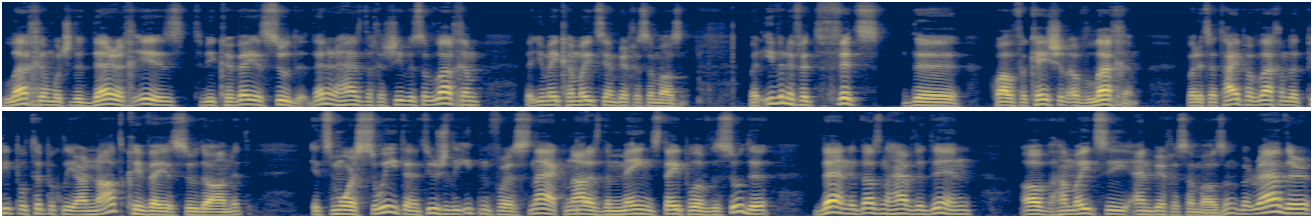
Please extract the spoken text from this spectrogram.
lechem which the derech is to be kaveya suda. Then it has the chashivas of lechem that you make hamoitzi and birchas hamazon. But even if it fits the qualification of lechem, but it's a type of lechem that people typically are not kaveya suda on it, it's more sweet and it's usually eaten for a snack, not as the main staple of the suda, then it doesn't have the din of Hamaitzi and Birchas Hamazon, but rather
